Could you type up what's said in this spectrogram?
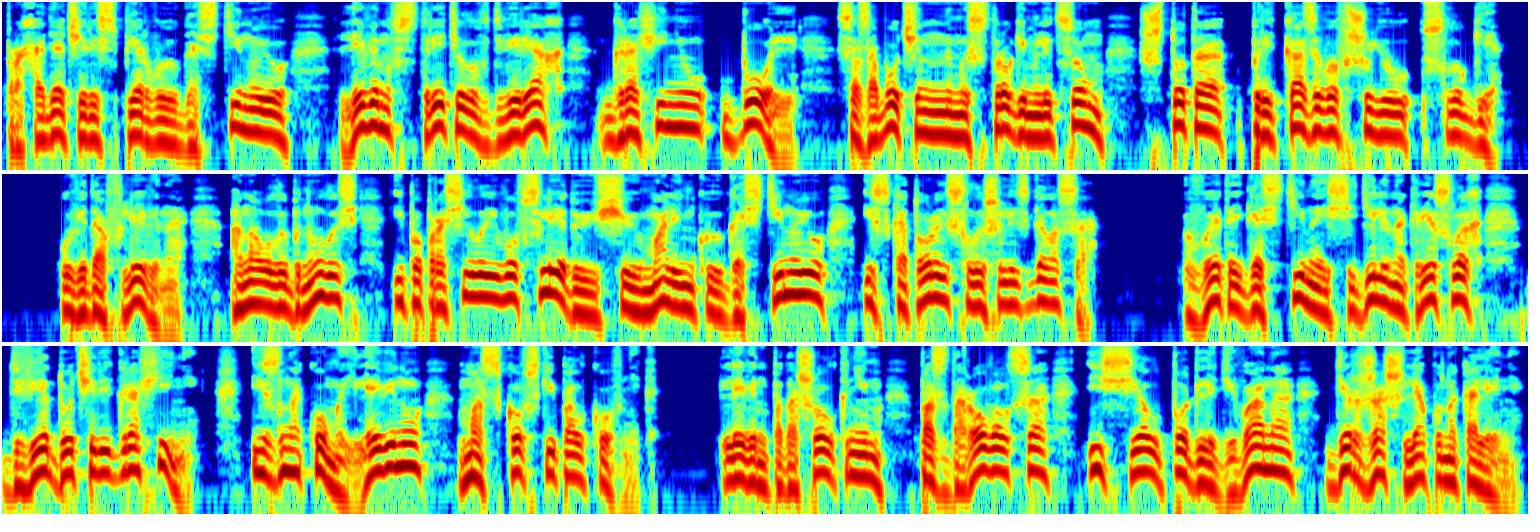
Проходя через первую гостиную, Левин встретил в дверях графиню Боль с озабоченным и строгим лицом, что-то приказывавшую слуге. Увидав Левина, она улыбнулась и попросила его в следующую маленькую гостиную, из которой слышались голоса. В этой гостиной сидели на креслах две дочери графини и знакомый Левину московский полковник — Левин подошел к ним, поздоровался и сел подле дивана, держа шляпу на колени.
